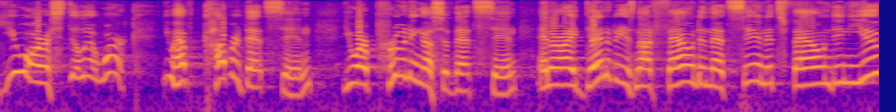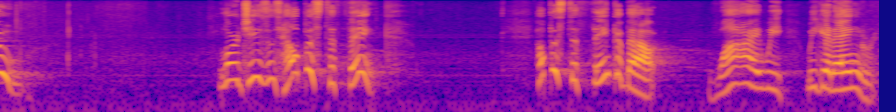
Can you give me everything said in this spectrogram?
you are still at work. You have covered that sin. You are pruning us of that sin, and our identity is not found in that sin, it's found in you. Lord Jesus, help us to think. Help us to think about why we, we get angry,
